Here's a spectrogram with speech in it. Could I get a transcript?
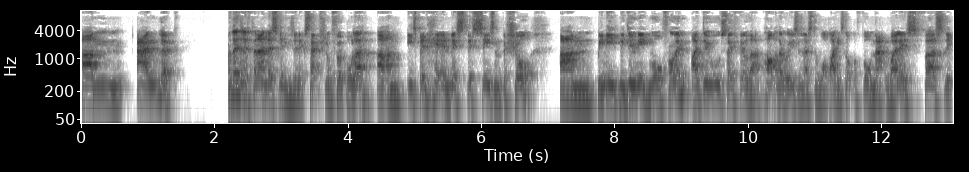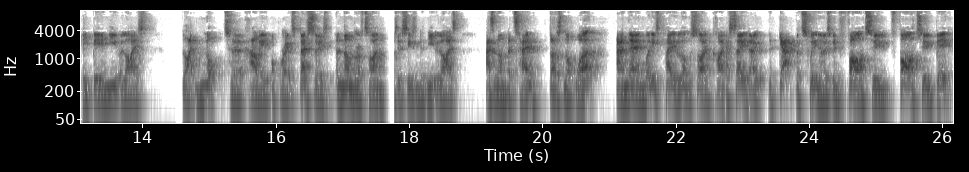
Um, and look, Enzo Fernandez, I think he's an exceptional footballer. Um, he's been hit and miss this season for sure. Um, we need, we do need more from him. I do also feel that a part of the reason as to why he's not performed that well is firstly being utilised like not to how he operates best. So he's a number of times this season been utilised as a number 10, does not work. And then when he's played alongside Caicedo, the gap between them has been far too, far too big.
